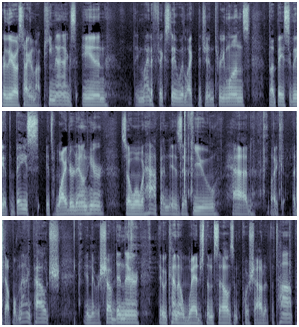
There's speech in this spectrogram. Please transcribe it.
earlier I was talking about PMags and they might have fixed it with like the Gen 3 ones, but basically at the base, it's wider down here. So what would happen is if you had like a double mag pouch and they were shoved in there, they would kind of wedge themselves and push out at the top.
